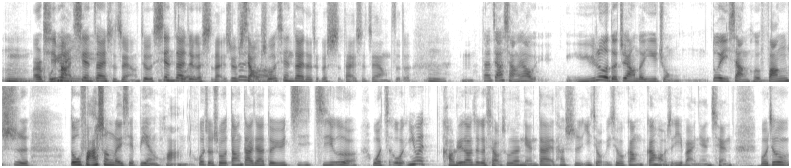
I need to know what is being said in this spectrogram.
嗯而起码现在是这样，就现在这个时代，就小说现在的这个时代是这样子的。嗯嗯，大家想要娱乐的这样的一种对象和方式，都发生了一些变化。或者说，当大家对于饥饥饿，我我因为考虑到这个小说的年代，它是一九一九刚刚好是一百年前，我就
